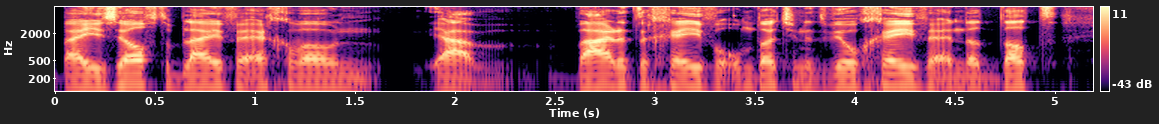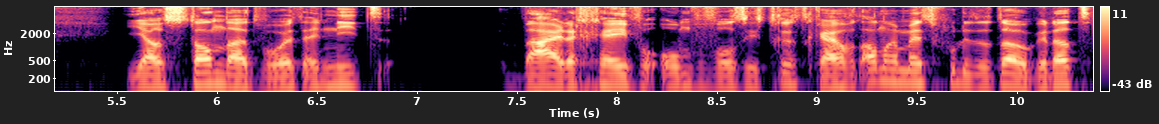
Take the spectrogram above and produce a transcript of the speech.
bij jezelf te blijven en gewoon ja, waarde te geven omdat je het wil geven en dat dat jouw standaard wordt en niet waarde geven om vervolgens iets terug te krijgen. Want andere mensen voelen dat ook. En dat,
